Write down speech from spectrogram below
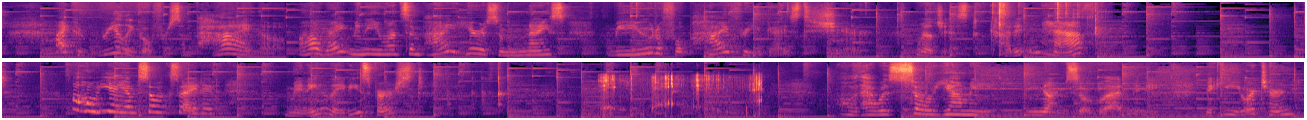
I could really go for some pie, though. All right, Minnie, you want some pie? Here is some nice, beautiful pie for you guys to share. We'll just cut it in half. I'm so excited. Minnie, ladies first. Oh, that was so yummy. I'm so glad, Minnie. Mickey, your turn.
